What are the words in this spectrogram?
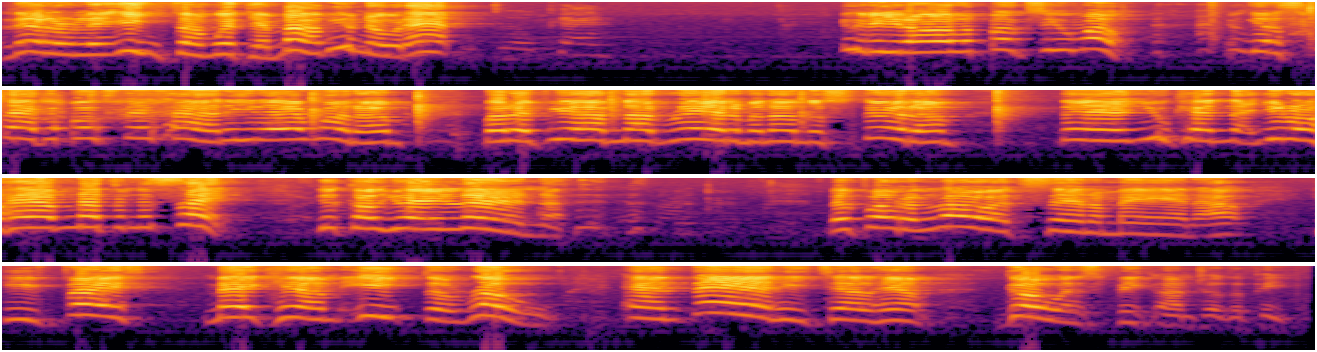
literally eating something with your mouth. You know that. Okay. You can eat all the books you want. You can get a stack of books this high and eat every one of them. But if you have not read them and understood them, then you can you don't have nothing to say because you ain't learned nothing. Before the Lord sent a man out, he first make him eat the roll, and then he tell him, go and speak unto the people.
